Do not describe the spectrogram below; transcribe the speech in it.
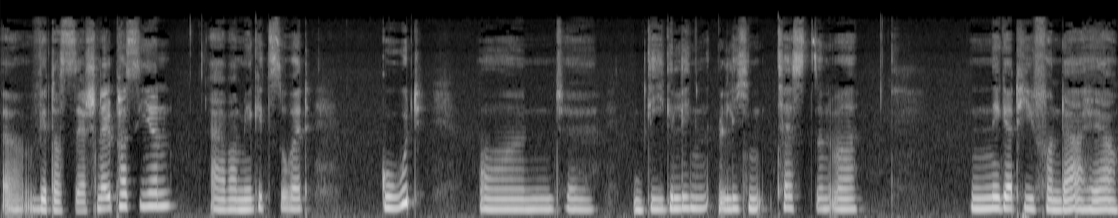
äh, wird das sehr schnell passieren. Aber mir geht's soweit gut und äh, die gelegentlichen Tests sind immer negativ. Von daher,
